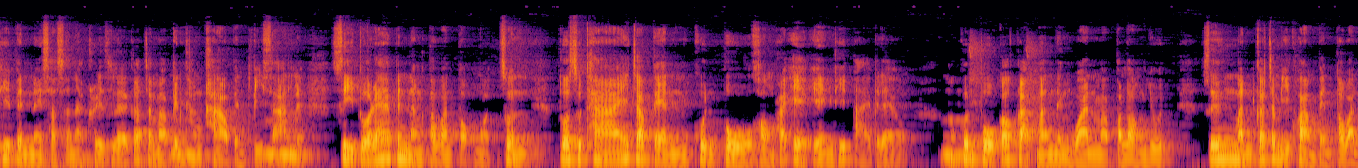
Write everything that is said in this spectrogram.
ที่เป็นในศาสนาคริสต์เลย ก็จะมาเป็นอืมข้างข่าวเป็นปีศาจอืมเลยสี่ตัวแรกเป็นหนังตะวันตกหมด ส่วนตัวสุดท้ายจะเป็นคุณปู่ของพระเอกเองที่ตายไปแล้วอืมคุณปู่ก็กลับมาหนึ่งวันมาประลองยุทธซึ่งมันก็จะมีความเป็นตะวัน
